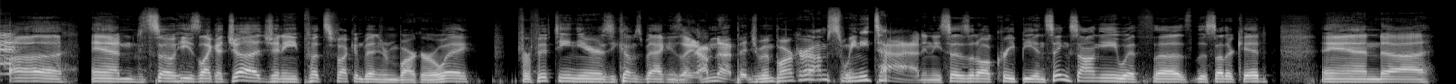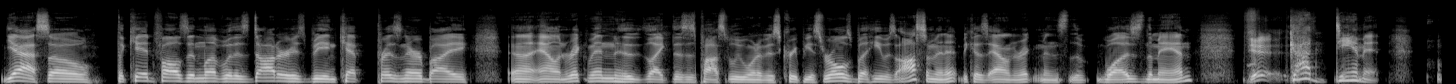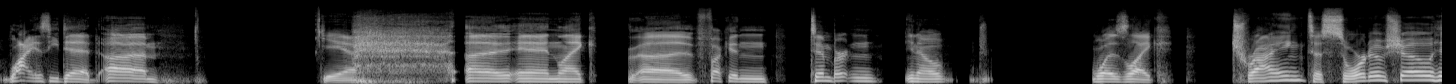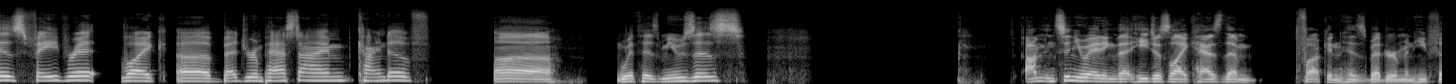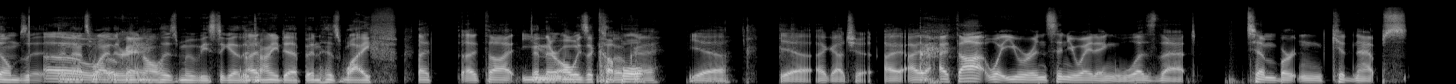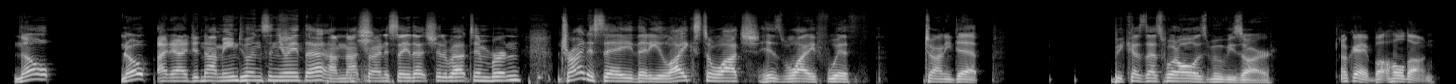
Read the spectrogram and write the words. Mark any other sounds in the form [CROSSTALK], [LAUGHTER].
uh, and so he's like a judge, and he puts fucking Benjamin Barker away for 15 years. He comes back and he's like, "I'm not Benjamin Barker. I'm Sweeney Todd," and he says it all creepy and sing songy with uh, this other kid. And uh, yeah, so the kid falls in love with his daughter, who's being kept prisoner by uh, Alan Rickman, who like this is possibly one of his creepiest roles, but he was awesome in it because Alan Rickman's the was the man. Yes. God damn it. Why is he dead? Um Yeah. [SIGHS] uh and like uh fucking Tim Burton, you know, was like trying to sort of show his favorite like a bedroom pastime kind of uh with his muses. I'm insinuating that he just like has them fuck in his bedroom and he films it and that's Oh, why they're in all his movies together I- Johnny Depp and his wife I thought you and they're always a couple Okay. Yeah. Yeah, I gotcha. I, I I [SIGHS] thought what you were insinuating was that Tim Burton kidnaps Nope. Nope. I, I did not mean to insinuate that. I'm not [LAUGHS] trying to say that shit about Tim Burton. I'm trying to say that he likes to watch his wife with Johnny Depp because that's what all his movies are. Okay, but hold on.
